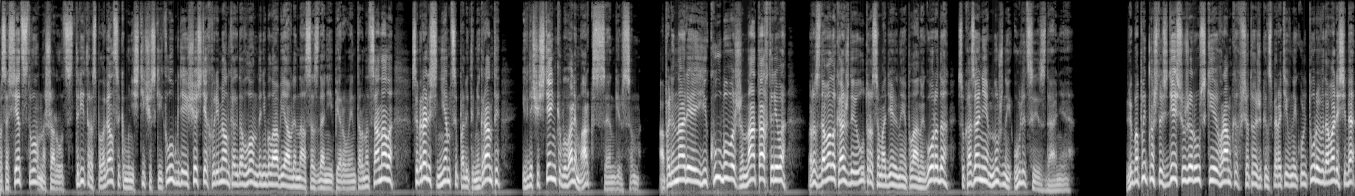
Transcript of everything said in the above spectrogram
По соседству, на Шарлотт-стрит, располагался коммунистический клуб, где еще с тех времен, когда в Лондоне было объявлено о создании Первого интернационала, собирались немцы-политэмигранты, и где частенько бывали Маркс с Энгельсом. Аполлинария Якубова, жена Тахтарева, раздавала каждое утро самодельные планы города с указанием нужной улицы и здания. Любопытно, что здесь уже русские в рамках все той же конспиративной культуры выдавали себя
